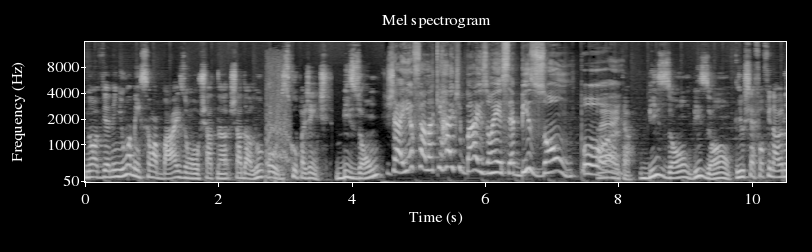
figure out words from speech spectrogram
não havia nenhuma menção a Bison ou Shadalu. Ou, oh, desculpa, gente, Bison. Já ia falar que raio de Bison é esse? É Bison, pô. É, então. Bison, Bison. E o chefão final era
